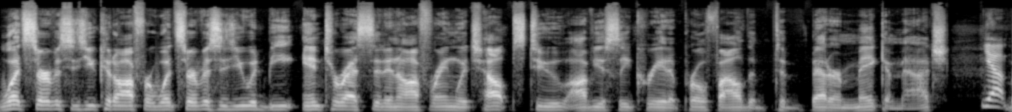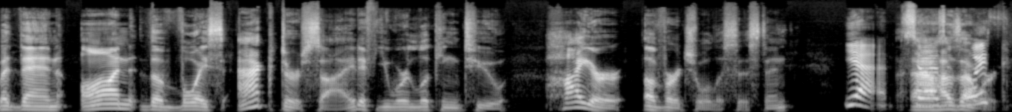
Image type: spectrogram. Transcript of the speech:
what services you could offer, what services you would be interested in offering, which helps to obviously create a profile to, to better make a match. Yep. But then on the voice actor side, if you were looking to hire a virtual assistant, yeah. So uh, as how's a that voice, work?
